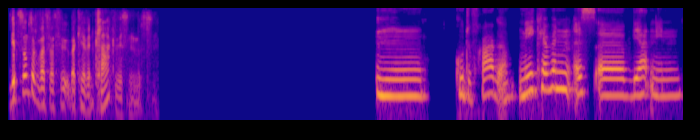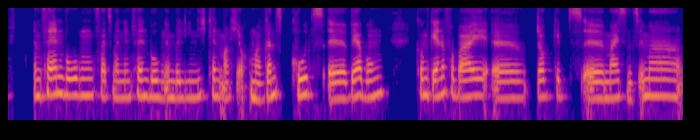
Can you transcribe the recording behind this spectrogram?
gibt es sonst noch was, was wir über Kevin Clark wissen müssen? Mm, gute Frage. Nee, Kevin ist, äh, wir hatten ihn im Fanbogen, falls man den Fanbogen in Berlin nicht kennt, mache ich auch mal ganz kurz äh, Werbung. Kommt gerne vorbei. Äh, dort gibt es äh, meistens immer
